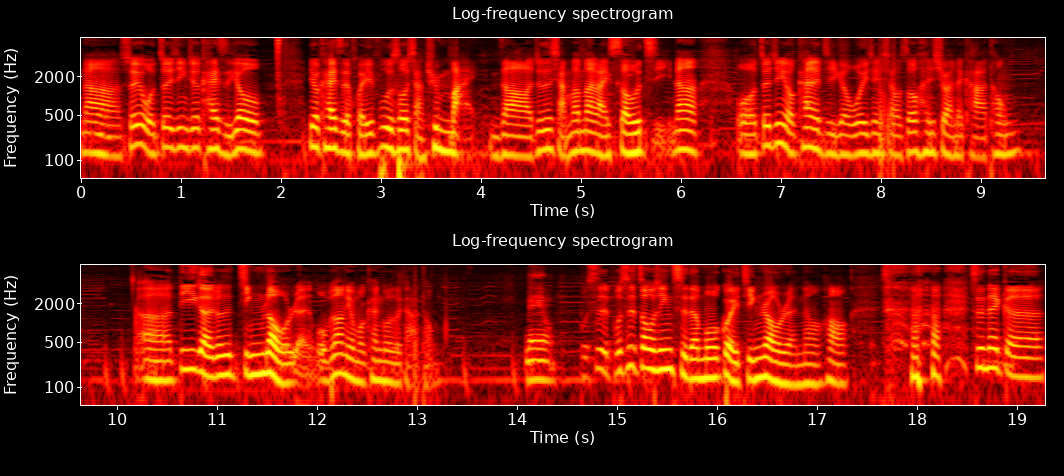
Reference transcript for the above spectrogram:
那所以我最近就开始又 又开始回复说想去买，你知道，就是想慢慢来收集。那我最近有看了几个我以前小时候很喜欢的卡通，呃，第一个就是金肉人，我不知道你有没有看过这卡通，没有，不是不是周星驰的魔鬼金肉人哦，哈，是那个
